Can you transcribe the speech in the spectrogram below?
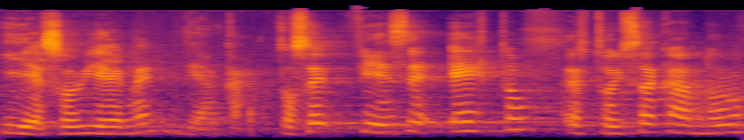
Y eso viene de acá. Entonces, fíjense, esto estoy sacándolo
